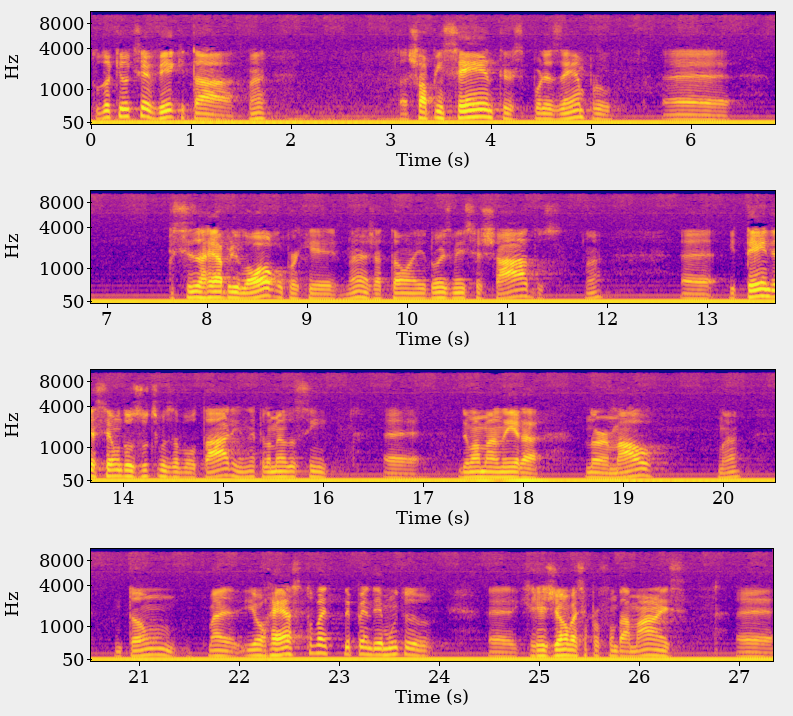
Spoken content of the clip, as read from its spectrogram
Tudo aquilo que você vê que está, né? Shopping centers, por exemplo, é, precisa reabrir logo porque né, já estão aí dois meses fechados, né? É, e tende a ser um dos últimos a voltarem, né? Pelo menos assim, é, de uma maneira normal, né? Então, mas, e o resto vai depender muito é, que região vai se aprofundar mais, é,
